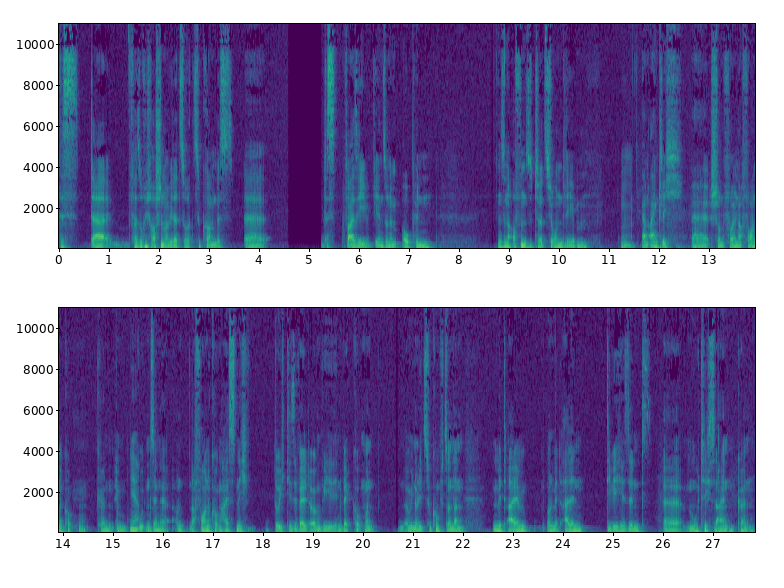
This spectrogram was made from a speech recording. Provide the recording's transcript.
das, da versuche ich auch schon mal wieder zurückzukommen, dass, äh, dass quasi wir in so einem Open, in so einer offenen Situation leben mhm. dann eigentlich äh, schon voll nach vorne gucken können im ja. guten Sinne. Und nach vorne gucken heißt nicht durch diese Welt irgendwie hinweg gucken und irgendwie nur die Zukunft, sondern mit allem und mit allen, die wir hier sind, äh, mutig sein können.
